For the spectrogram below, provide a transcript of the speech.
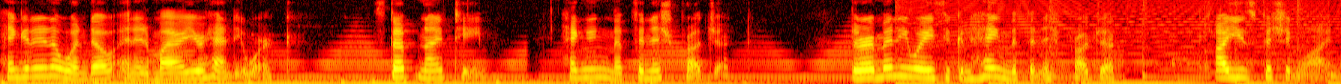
Hang it in a window and admire your handiwork. Step 19. Hanging the finished project. There are many ways you can hang the finished project. I use fishing line.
